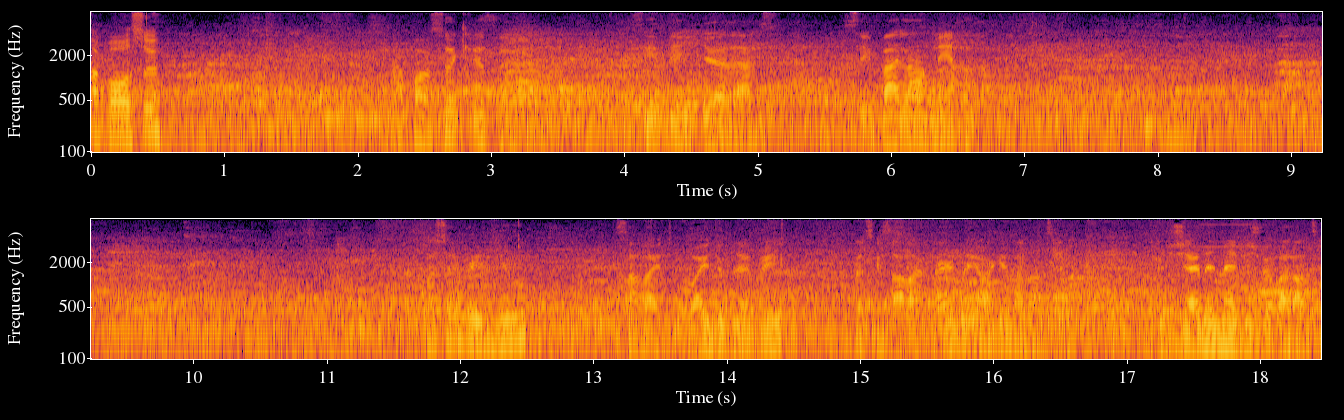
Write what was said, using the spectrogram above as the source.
À part ça. À part ça, Chris, euh, c'est dégueulasse. C'est valant merde. Prochain review, ça va être au parce que ça a l'air bien meilleur que Valentine. Jamais de ma vie je vais Valentine.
